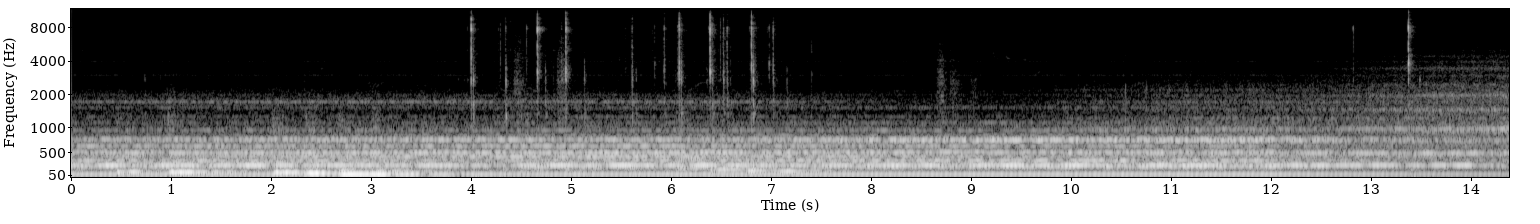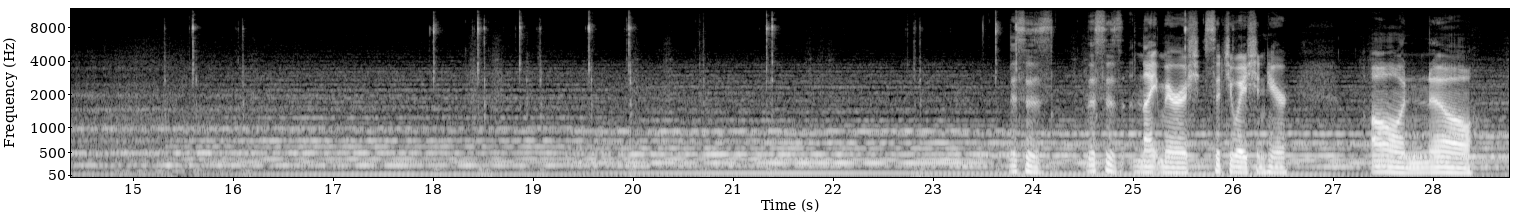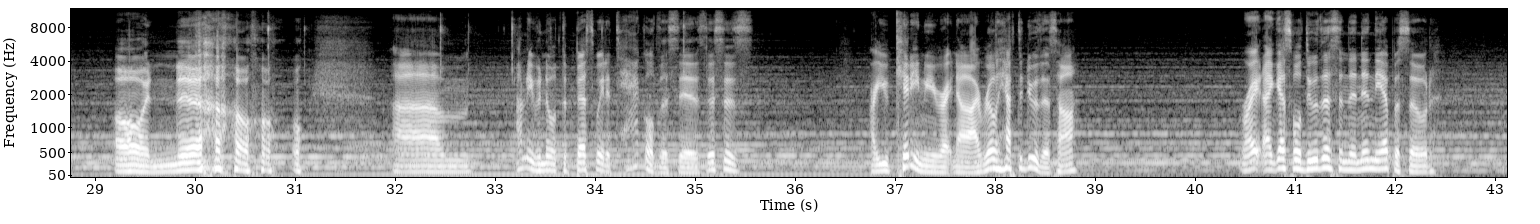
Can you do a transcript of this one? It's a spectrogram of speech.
This is... this is nightmarish situation here. Oh no. Oh no! um... I don't even know what the best way to tackle this is, this is... Are you kidding me right now? I really have to do this, huh? Right, I guess we'll do this and then end the episode.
